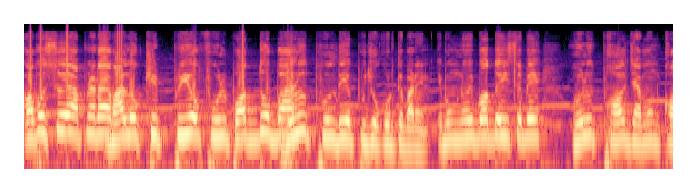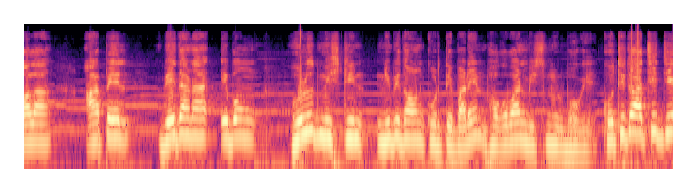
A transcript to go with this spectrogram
অবশ্যই আপনারা মা লক্ষ্মীর প্রিয় ফুল, পদ্ম বা হলুদ ফুল দিয়ে পুজো করতে পারেন এবং নৈবদ্য হিসেবে হলুদ ফল যেমন কলা, আপেল, বেদানা এবং হলুদ মিষ্টি নিবেদন করতে পারেন ভগবান বিষ্ণুর ভোগে। কথিত আছে যে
